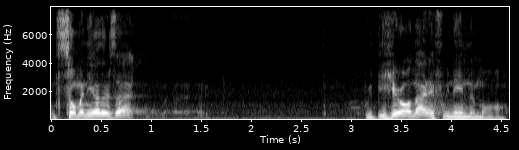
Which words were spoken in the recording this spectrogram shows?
And so many others that We'd be here all night if we named them all.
